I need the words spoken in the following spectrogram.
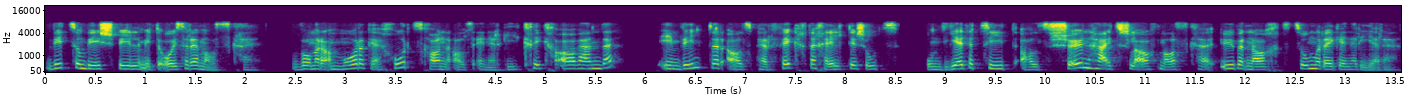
Wie zum Beispiel mit unserer Maske, wo man am Morgen kurz kann als Energiekick anwenden im Winter als perfekter Kälteschutz und jederzeit als Schönheitsschlafmaske über Nacht zum Regenerieren.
